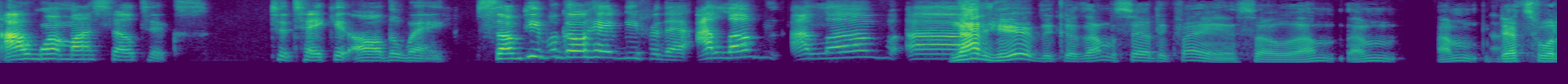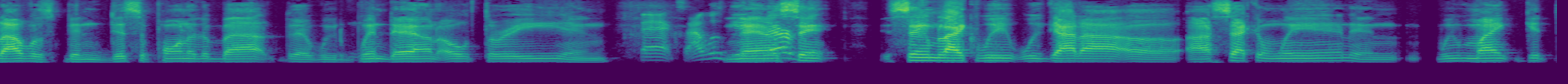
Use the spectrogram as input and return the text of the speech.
I want my Celtics to take it all the way. Some people go hate me for that. I love I love uh not here because I'm a Celtic fan. So I'm I'm I'm uh that's what I was been disappointed about that we mm. went down 03 and facts. I was now it seemed, it seemed like we we got our uh, our second win and we might get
